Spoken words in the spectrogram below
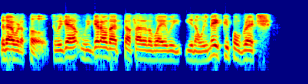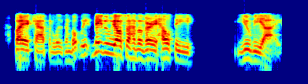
that I would oppose. So we get we get all that stuff out of the way. We you know we make people rich via capitalism, but we maybe we also have a very healthy UBI,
